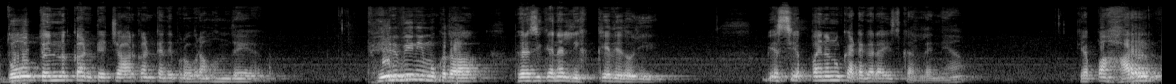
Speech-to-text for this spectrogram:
2-3 ਘੰਟੇ 4 ਘੰਟਿਆਂ ਦੇ ਪ੍ਰੋਗਰਾਮ ਹੁੰਦੇ ਆ ਫਿਰ ਵੀ ਨਹੀਂ ਮੁੱਕਦਾ। ਫਿਰ ਅਸੀਂ ਕਹਿੰਦੇ ਲਿਖ ਕੇ ਦੇ ਦਿਓ ਜੀ। ਵੀ ਅਸੀਂ ਆਪਾਂ ਇਹਨਾਂ ਨੂੰ ਕੈਟਾਗਰਾਈਜ਼ ਕਰ ਲੈਂਦੇ ਆ ਕਿ ਆਪਾਂ ਹਰ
